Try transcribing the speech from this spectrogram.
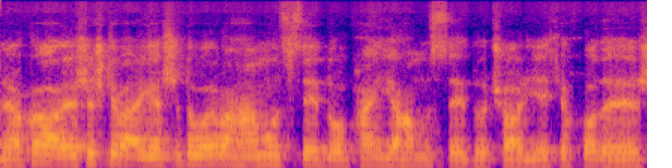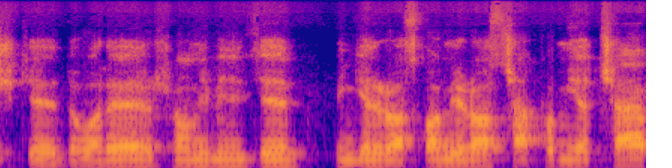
نکن آرایشش که برگشته دوباره به همون 3 2 5 یا همون 3 2 4 1 خودش که دوباره شما می‌بینید که وینگر راست پا میره راست چپ پا میاد چپ.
